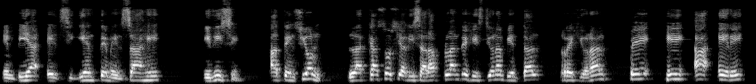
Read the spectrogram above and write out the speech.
envía el siguiente mensaje y dice, atención, la CAS socializará Plan de Gestión Ambiental Regional PGAR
